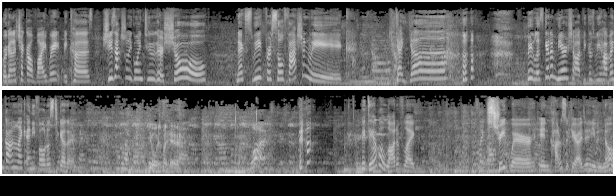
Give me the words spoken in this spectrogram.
we're gonna check out Vibrate because she's actually going to their show next week for Seoul Fashion Week. Yeah, yeah. Wait, let's get a mirror shot because we haven't gotten like any photos together. Yo, where's my hair? What? Wait, they have a lot of like streetwear in Garosu-gil. I didn't even know.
